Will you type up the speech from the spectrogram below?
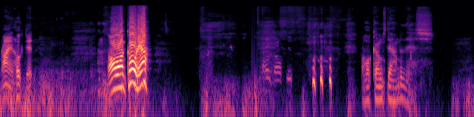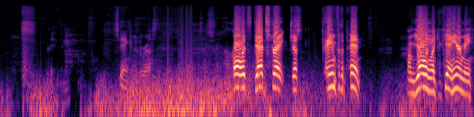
Ryan hooked it. It's all on golf, dude. All comes down to this. Stan can do the rest. Colt, it's dead straight. Just aim for the pin. I'm yelling like you can't hear me.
